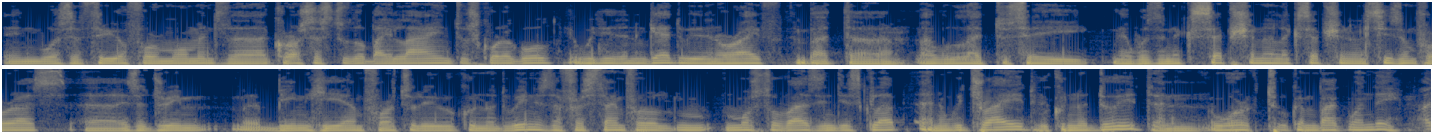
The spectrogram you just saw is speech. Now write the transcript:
And it was a three or four moments, the crosses to the byline to score a goal. We didn't get, we didn't arrive. But uh, I would like to say it was an exceptional, exceptional season for us. Uh, it's a dream uh, being here. Unfortunately, we could not win. It's the first time for m- most of us in this club. And we tried, we could not do it, and work to come back one day. I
